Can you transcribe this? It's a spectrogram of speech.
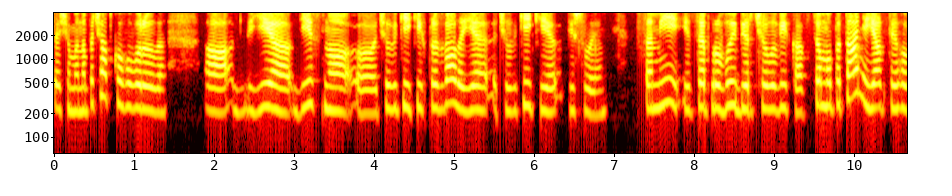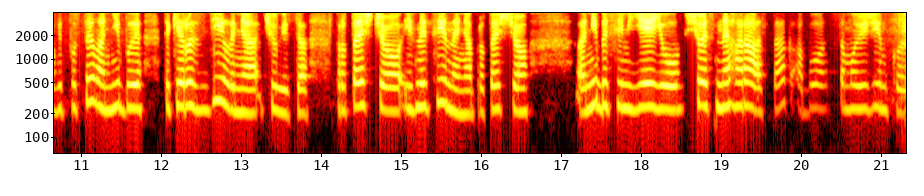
те, що ми на початку говорили. Є дійсно чоловіки, яких призвали, є чоловіки, які пішли самі, і це про вибір чоловіка. В цьому питанні, як ти його відпустила, ніби таке розділення чується про те, що і знецінення, про те, що е, ніби сім'єю щось не гаразд, так або самою жінкою.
